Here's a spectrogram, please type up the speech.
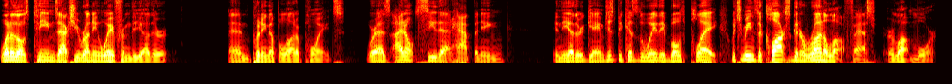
One of those teams actually running away from the other, and putting up a lot of points. Whereas I don't see that happening in the other game, just because of the way they both play. Which means the clock's going to run a lot faster, or a lot more.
